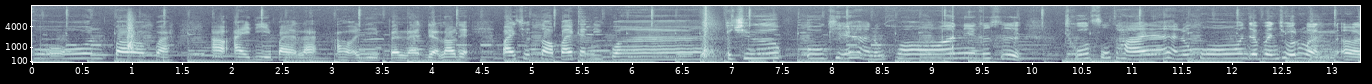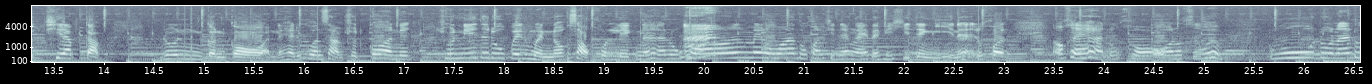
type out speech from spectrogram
คนไปไปเอา ID ไปละเอา ID ไปละเดี๋ยวเราเนี่ยไปชุดต่อไปกันดีกว่า ชืบโอเคค่ะทุกคนนี่ก็คือชุดสุดท้ายนะคะทุกคนจะเป็นชุดเหมือนเอ่อเทียบกับรุ่นก่อนๆนะคะทุกคนสามชุดก่อนเนี่ยชุดนี้จะดูเป็นเหมือนนกเสาคนเล็กนะคะทุกคนไม่รู้ว่าทุกคนคิดยังไง แต่พี่คิดอย่างนี้นะคะทุกคนโอเคค่ะทุกคนคือแบบวูดูนะดู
